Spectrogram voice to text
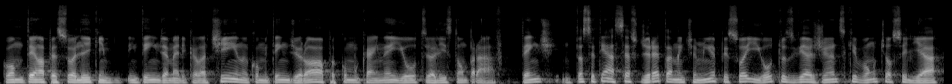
Como tem uma pessoa ali que entende América Latina, como entende Europa, como Kainé e outros ali estão para a África, entende? Então você tem acesso diretamente à minha pessoa e outros viajantes que vão te auxiliar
